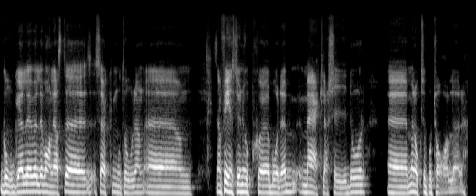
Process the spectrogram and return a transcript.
Google är väl den vanligaste sökmotoren. Eh, sen finns det en uppsjö både mäklarsidor eh, men också portaler.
